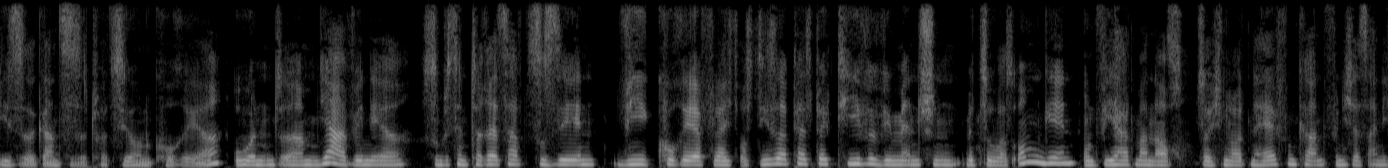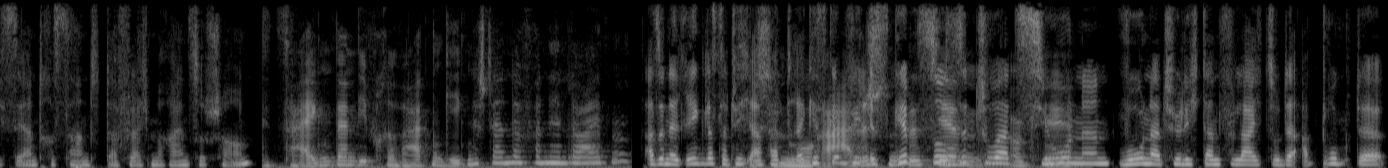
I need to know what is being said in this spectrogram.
diese ganze Situation in Korea. Und ähm, ja, wenn ihr so ein bisschen Interesse habt zu sehen, wie Korea vielleicht aus dieser Perspektive, wie Menschen mit sowas umgehen und wie halt man auch solchen Leuten helfen kann, finde ich das eigentlich sehr interessant, da vielleicht mal reinzuschauen. Die zeigen dann die privaten Gegenstände von den Leuten? Also in der Regel ist natürlich Ist einfach schon Dreck. Es gibt, es gibt so Situationen, wo natürlich dann vielleicht so der Abdruck der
